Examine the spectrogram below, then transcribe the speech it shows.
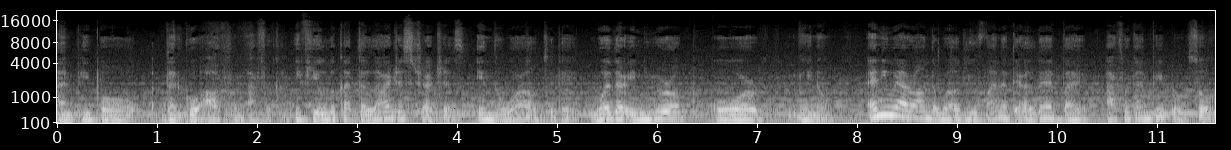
and people that go out from Africa. If you look at the largest churches in the world today, whether in Europe or, you know, anywhere around the world, you find that they are led by African people. So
